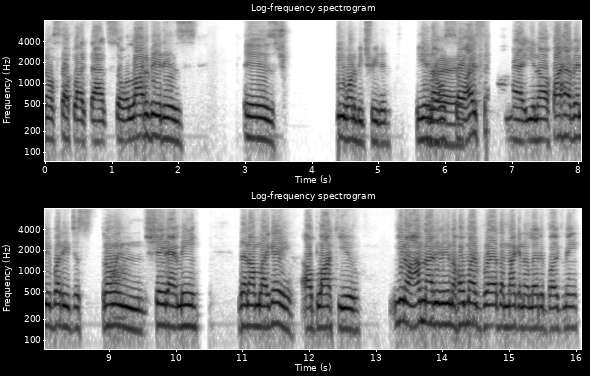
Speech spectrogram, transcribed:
You know stuff like that. So a lot of it is is you want to be treated. You know, right. so I say that you know if I have anybody just throwing shade at me, then I'm like, hey, I'll block you. You know, I'm not even gonna hold my breath. I'm not gonna let it bug me.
